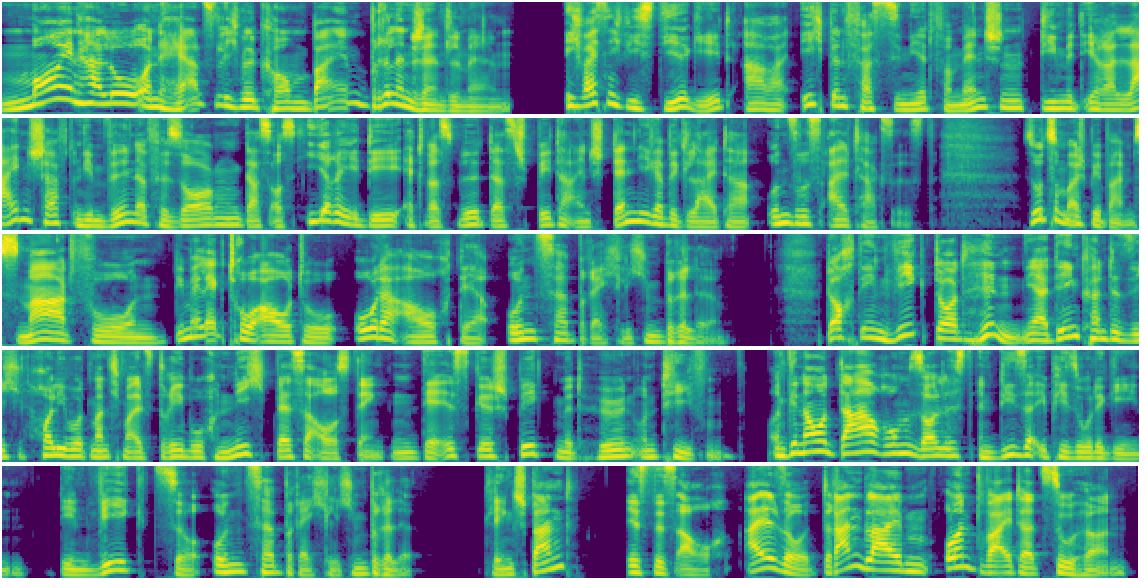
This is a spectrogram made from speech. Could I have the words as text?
Moin, hallo und herzlich willkommen beim Brillengentleman. Ich weiß nicht, wie es dir geht, aber ich bin fasziniert von Menschen, die mit ihrer Leidenschaft und dem Willen dafür sorgen, dass aus ihrer Idee etwas wird, das später ein ständiger Begleiter unseres Alltags ist. So zum Beispiel beim Smartphone, dem Elektroauto oder auch der unzerbrechlichen Brille. Doch den Weg dorthin, ja, den könnte sich Hollywood manchmal als Drehbuch nicht besser ausdenken. Der ist gespickt mit Höhen und Tiefen. Und genau darum soll es in dieser Episode gehen. Den Weg zur unzerbrechlichen Brille. Klingt spannend? Ist es auch. Also dranbleiben und weiter zuhören.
